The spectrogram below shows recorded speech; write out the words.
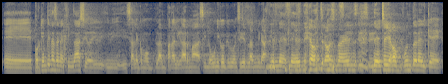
eh, ¿por qué empiezas en el gimnasio? Y, sale como plan para ligar más y lo único que consigues es la admiración de, otros, ¿no? De hecho llega un punto en el que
